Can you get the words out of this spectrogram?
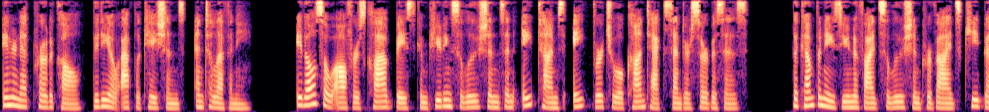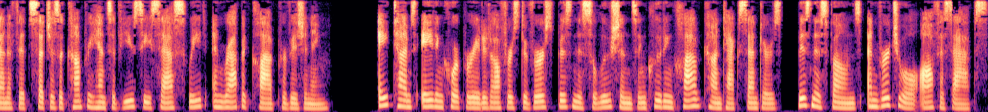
Internet Protocol, video applications, and telephony. It also offers cloud based computing solutions and 8x8 virtual contact center services. The company's unified solution provides key benefits such as a comprehensive UCaaS suite and rapid cloud provisioning. 8x8 Incorporated offers diverse business solutions including cloud contact centers, business phones, and virtual office apps.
